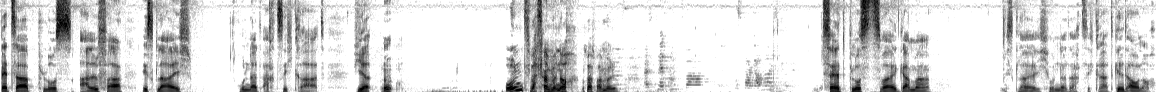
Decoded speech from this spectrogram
Beta plus Alpha ist gleich 180 Grad. Hier. Ne? Und was haben wir noch? Was haben wir z plus 2 Gamma ist gleich 180 Grad. Gilt auch noch.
